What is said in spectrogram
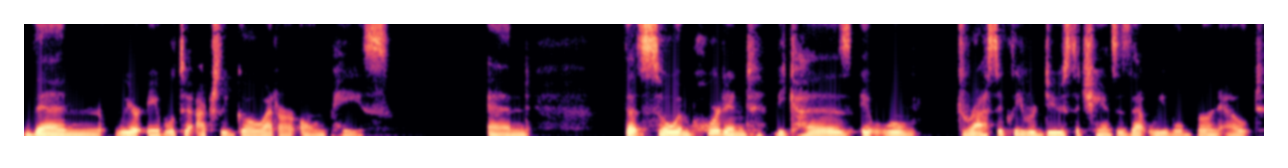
then we are able to actually go at our own pace. And that's so important because it will drastically reduce the chances that we will burn out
